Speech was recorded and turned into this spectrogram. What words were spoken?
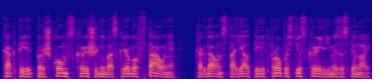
Как перед прыжком с крыши небоскреба в Тауне, когда он стоял перед пропастью с крыльями за спиной.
